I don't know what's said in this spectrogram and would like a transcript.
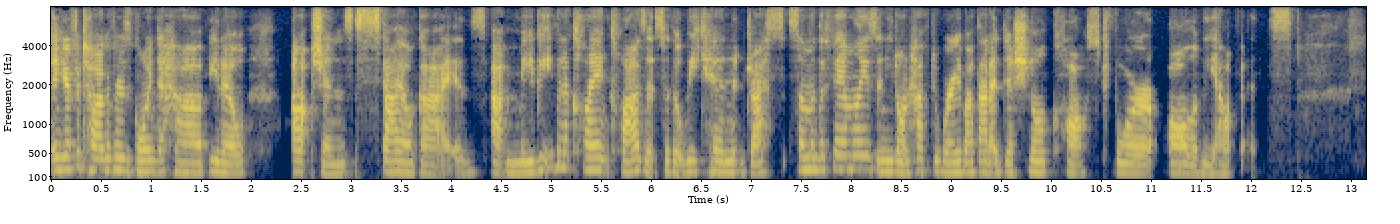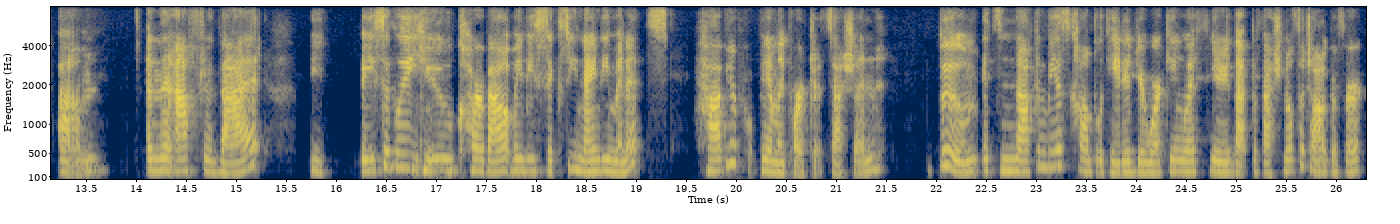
and your photographer is going to have, you know, options, style guides, uh, maybe even a client closet so that we can dress some of the families and you don't have to worry about that additional cost for all of the outfits. Um, and then after that, you, basically you carve out maybe 60, 90 minutes have your family portrait session. Boom, it's not going to be as complicated. You're working with you know, that professional photographer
